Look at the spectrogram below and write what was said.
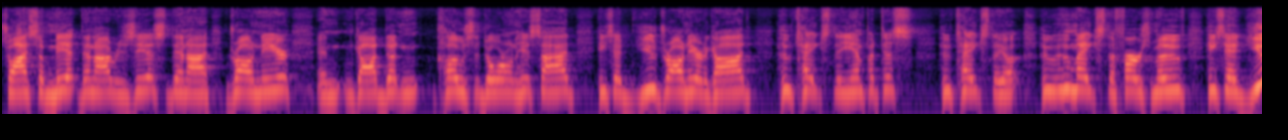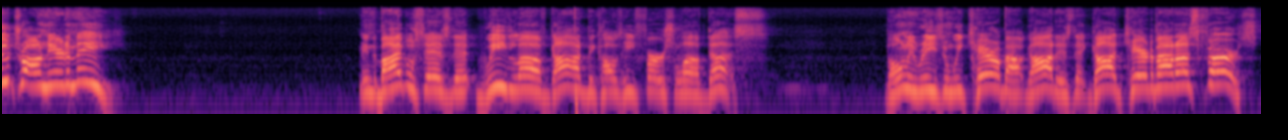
So I submit, then I resist, then I draw near, and God doesn't close the door on his side. He said, You draw near to God. Who takes the impetus? Who takes the who, who makes the first move? He said, You draw near to me. I mean, the Bible says that we love God because he first loved us. The only reason we care about God is that God cared about us first.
